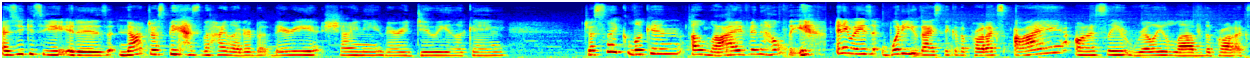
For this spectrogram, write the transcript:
As you can see, it is not just because of the highlighter, but very shiny, very dewy looking. Just like looking alive and healthy. Anyways, what do you guys think of the products? I honestly really love the products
